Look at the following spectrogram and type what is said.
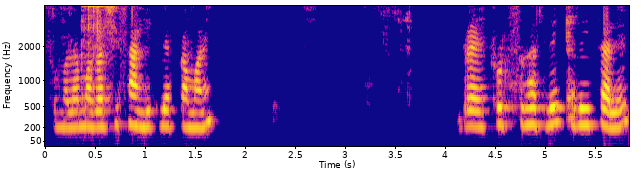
तुम्हाला मगाशी सांगितल्याप्रमाणे ड्रायफ्रुट्स घातले तरी चालेल.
